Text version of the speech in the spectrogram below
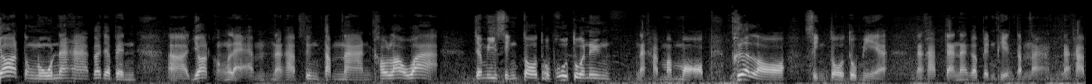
ยอดตรงนู้นนะฮะก็จะเป็นอยอดของแหลมนะครับ ซึ่งตำนานเขาเล่าว่าจะมีสิงโตตัวผู้ตัวหนึ่งนะครับมาหมอบเพื่อรอสิงโตตัวเมียนะครับแต่นั่นก็เป็นเพียงตำนานนะครับ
